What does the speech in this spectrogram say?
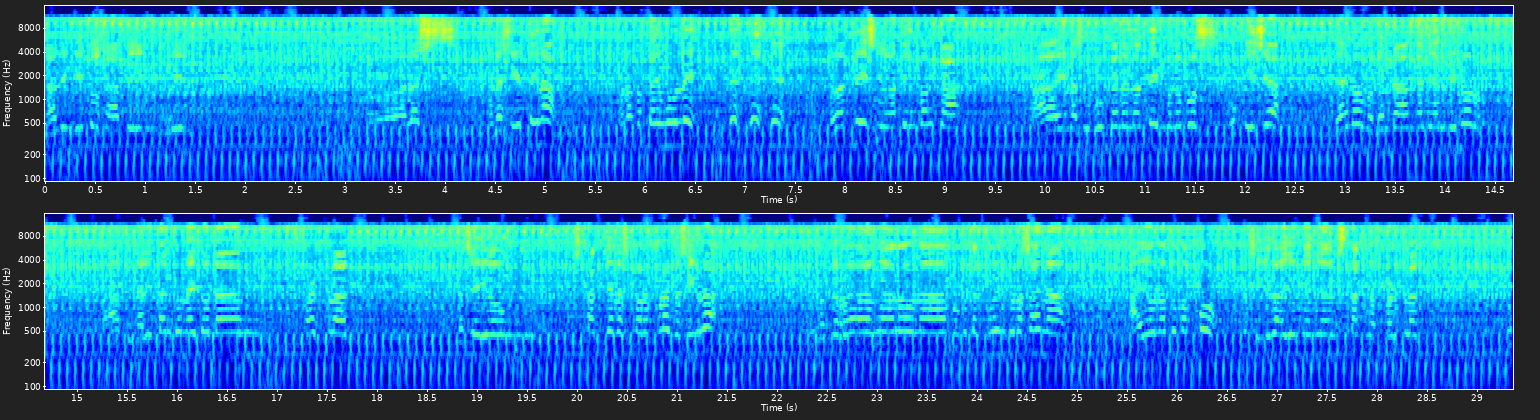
Galing dito sa ating reel. So, alas, alas 7 na. Wala pa tayong huli. But at least yung ating bangka ay nasubukan na natin mga boss. Okay siya. Yan o, maganda ang kanyang minor. Uh, pinalitan ko na ito ng spark plug kasi yung stock niya na spark plug nasira. Yung nakaraang araw na pagkataguin ko na sana, ayaw na tumakbo. Nasira yung kanyang stock na spark plug. So,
